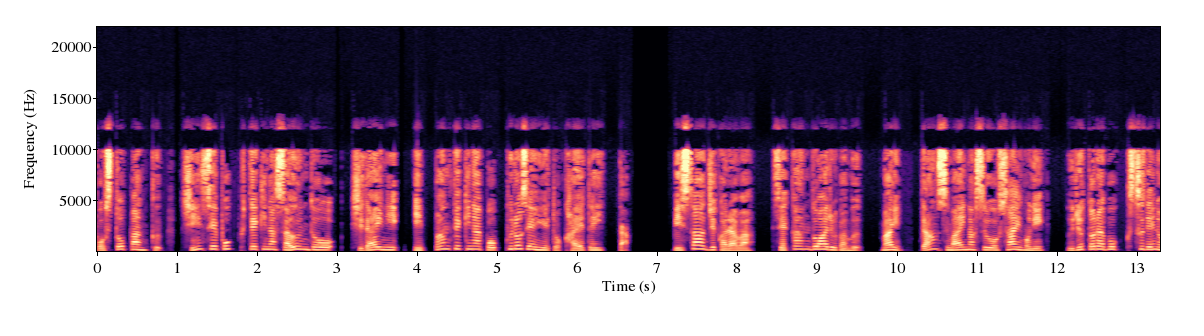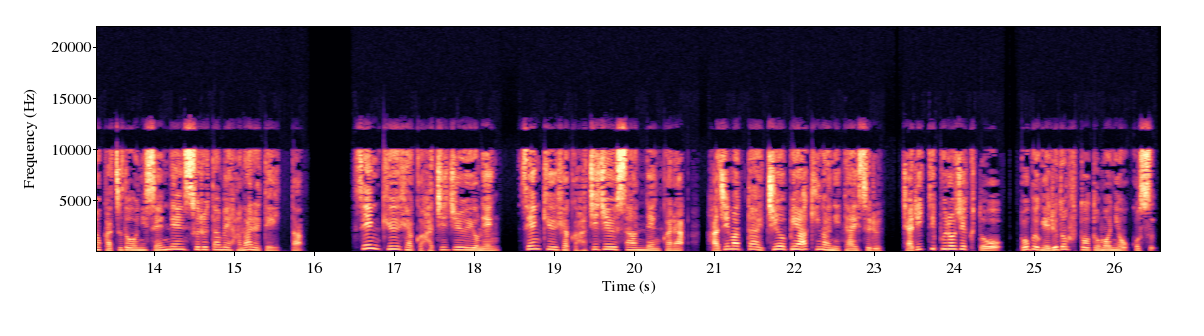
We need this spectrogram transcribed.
ポストパンク、シンセポップ的なサウンドを次第に一般的なポップ路線へと変えていった。ビサージからは、セカンドアルバム、マイ、ダンスマイナスを最後に、ウルトラボックスでの活動に専念するため離れていった。1984年、1983年から始まったエチオピア飢餓に対するチャリティプロジェクトをボブ・ゲルドフと共に起こす。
